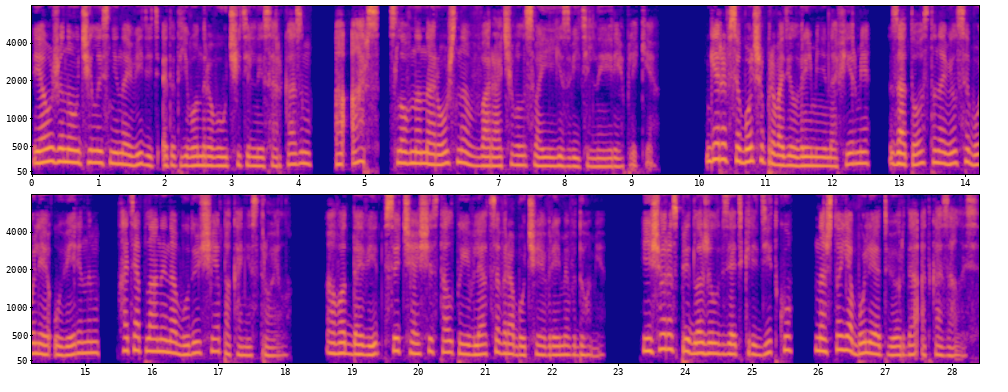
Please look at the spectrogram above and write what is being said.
Я уже научилась ненавидеть этот его нравоучительный сарказм, а Арс словно нарочно вворачивал свои язвительные реплики. Гера все больше проводил времени на фирме, зато становился более уверенным, хотя планы на будущее пока не строил. А вот Давид все чаще стал появляться в рабочее время в доме. Еще раз предложил взять кредитку, на что я более твердо отказалась.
